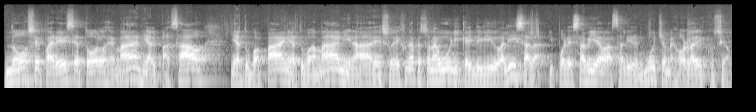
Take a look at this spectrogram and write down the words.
No se parece a todos los demás, ni al pasado, ni a tu papá, ni a tu mamá, ni nada de eso. Es una persona única, individualízala y por esa vía va a salir mucho mejor la discusión.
